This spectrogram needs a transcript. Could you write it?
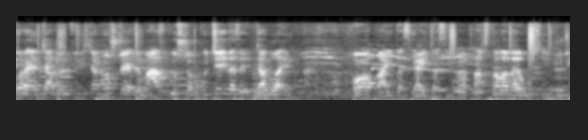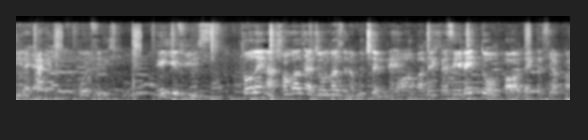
করেন চালু নষ্ট হয়ে গেছে মাছ গুছ সব চালু আয় হ পাইতাছি আইতাছি বা পাঁচতলা উঠছি বুঝি রে আগে এই যে চলে না, সকাল থেকে চলতেছে না, বুঝছেন? দেখতাছি এটাই তো হ দেখতাছি আপা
